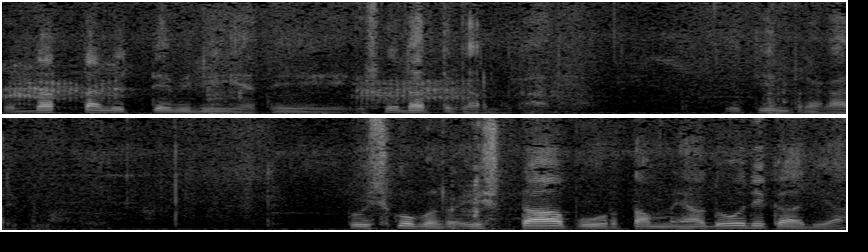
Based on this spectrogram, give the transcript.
तो दत्त मित्य विधीय थे इसको दत्त कर्म कहा ये तीन प्रकार के मान तो इसको बोल रहा इष्टापूर्तम। यहाँ दो दिखा दिया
